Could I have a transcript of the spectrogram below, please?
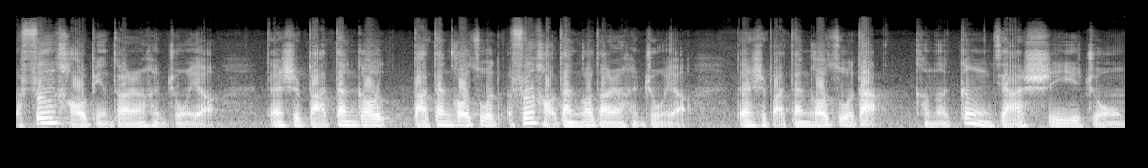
分好饼当然很重要，但是把蛋糕把蛋糕做分好蛋糕当然很重要，但是把蛋糕做大，可能更加是一种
